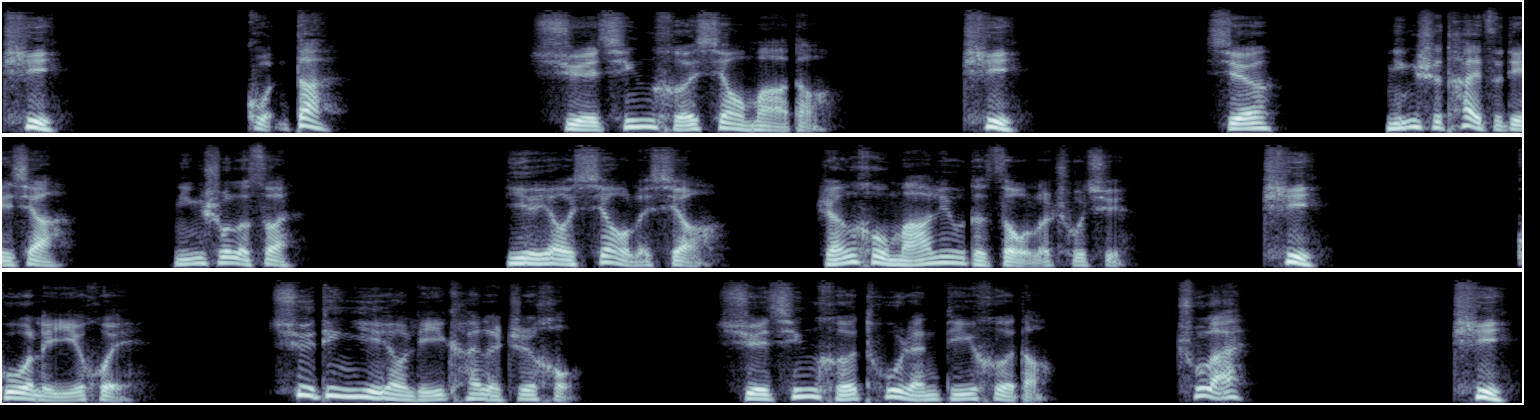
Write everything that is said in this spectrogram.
：“T，滚蛋！”雪清河笑骂道：“T，行，您是太子殿下，您说了算。”叶耀笑了笑，然后麻溜的走了出去。T，过了一会，确定叶耀离开了之后，雪清河突然低喝道：“出来！”T，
